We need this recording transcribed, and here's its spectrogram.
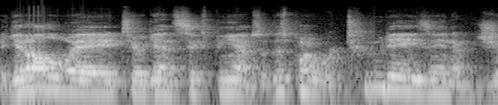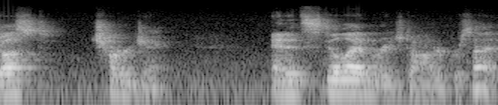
I get all the way to, again, 6 p.m. So at this point, we're two days in of just charging, and it still hadn't reached 100%.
